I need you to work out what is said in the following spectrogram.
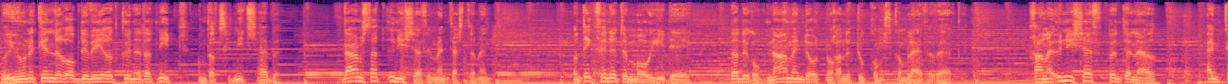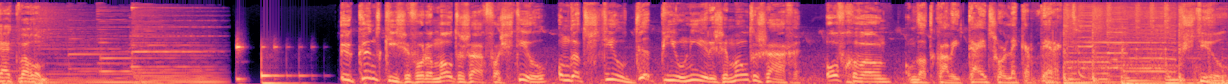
Miljoenen kinderen op de wereld kunnen dat niet, omdat ze niets hebben. Daarom staat UNICEF in mijn testament. Want ik vind het een mooi idee dat ik ook na mijn dood nog aan de toekomst kan blijven werken. Ga naar unicef.nl en kijk waarom. U kunt kiezen voor een motorzaag van Stiel... omdat Stiel de pionier is in motorzagen. Of gewoon omdat kwaliteit zo lekker werkt. Stiel.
